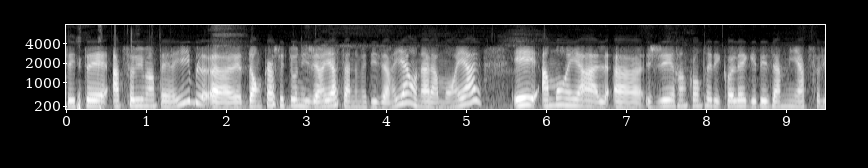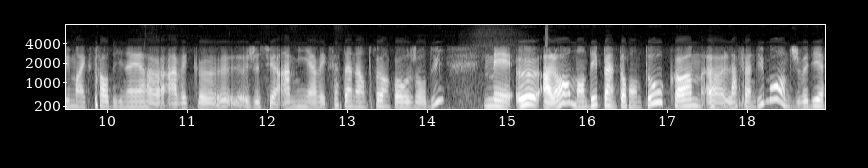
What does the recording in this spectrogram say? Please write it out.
c'était absolument terrible. Euh, donc, quand j'étais au Nigeria, ça ne me disait rien. On allait à Montréal. Et à Montréal, euh, j'ai rencontré des collègues et des amis absolument extraordinaires euh, avec, euh, je suis amie avec certains d'entre eux encore aujourd'hui. Mais eux, alors, m'ont dépeint Toronto comme la fin du monde. Je veux dire,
